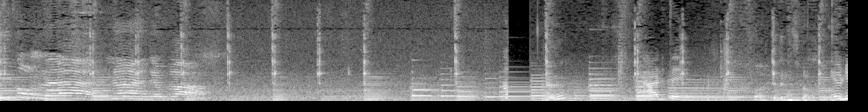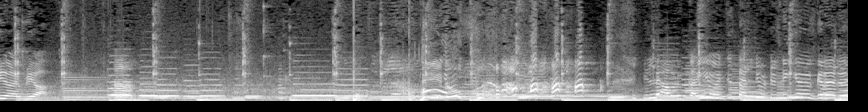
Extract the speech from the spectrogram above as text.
என்ன அடுத்து. எப்படியோ எப்படியோ. ஆ. இல்ல அவர் கையை வச்சு தட்டி விட்டு நிக்க வைக்கிறாரு.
